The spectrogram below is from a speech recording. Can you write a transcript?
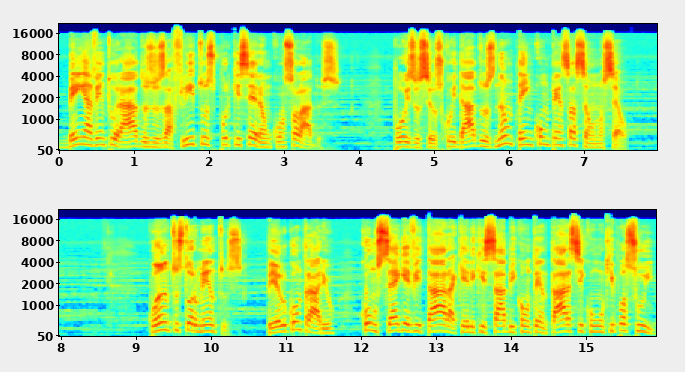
Bem-aventurados os aflitos, porque serão consolados, pois os seus cuidados não têm compensação no céu quantos tormentos. Pelo contrário, consegue evitar aquele que sabe contentar-se com o que possui,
